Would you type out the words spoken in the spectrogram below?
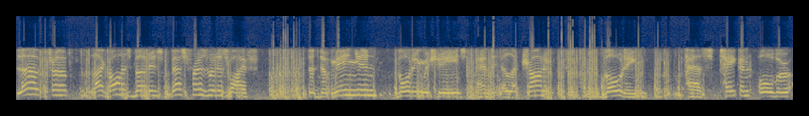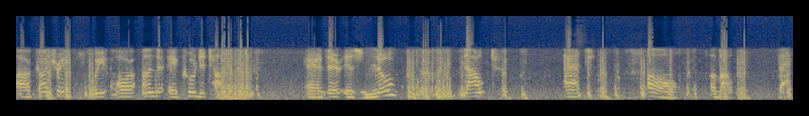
love Trump, like all his buddies, best friends with his wife. The Dominion voting machines and the electronic voting has taken over our country. We are under a coup d'etat. And there is no doubt at all about that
